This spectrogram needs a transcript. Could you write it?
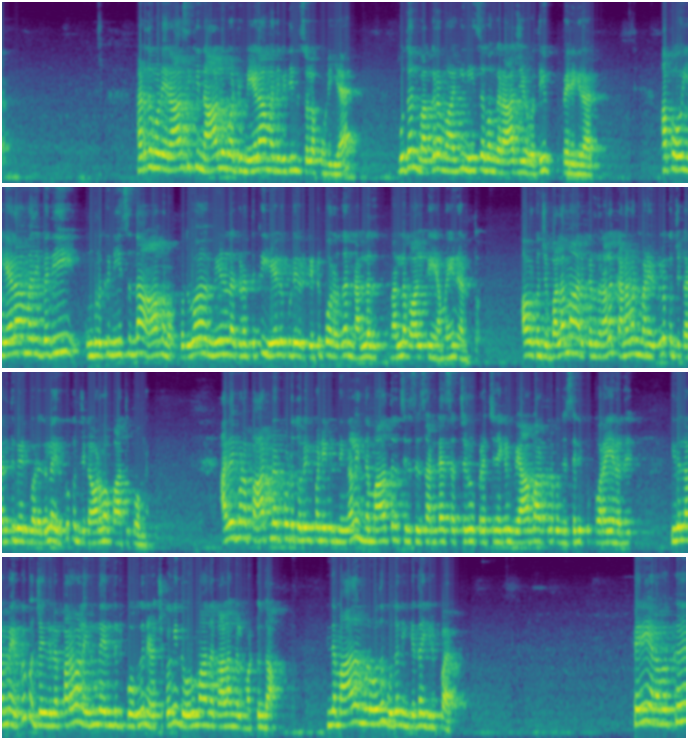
அடுத்தவங்களுடைய ராசிக்கு நாலு மற்றும் ஏழாம் அதிபதினு சொல்லக்கூடிய புதன் வக்ரமாகி நீசபங்க ராஜயோகத்தை பெறுகிறார். அப்போது ஏழாம் அதிபதி உங்களுக்கு நீசம் தான் ஆகணும். பொதுவாக மீன லக்னத்துக்கு ஏழு கூட ஒரு கெட்டு போகிறது தான் நல்லது. நல்ல வாழ்க்கை அமையும் அர்த்தம். அவர் கொஞ்சம் பலமாக இருக்கிறதுனால கணவன் மனைவிக்குள்ள கொஞ்சம் கருத்து வேறுபாடுகள்லாம் இருக்கும். கொஞ்சம் கவனமாக பார்த்துக்கோங்க. அதே போல் பார்ட்னர் கூட தொழில் பண்ணிட்டு இருந்தீங்கன்னா இந்த மாதத்தில் சிறு சிறு சண்டை சச்சரவு பிரச்சனைகள் வியாபாரத்தில் கொஞ்சம் செழிப்பு குறையிறது. இது எல்லாமே இருக்கும் கொஞ்சம் இதில் பரவாயில்ல இருந்தே இருந்துட்டு போகுதுன்னு நினச்சிக்கோங்க. இந்த ஒரு மாத காலங்கள் மட்டும்தான். இந்த மாதம் முழுவதும் புதன் இங்கே தான் இருப்பார். பெரிய அளவுக்கு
